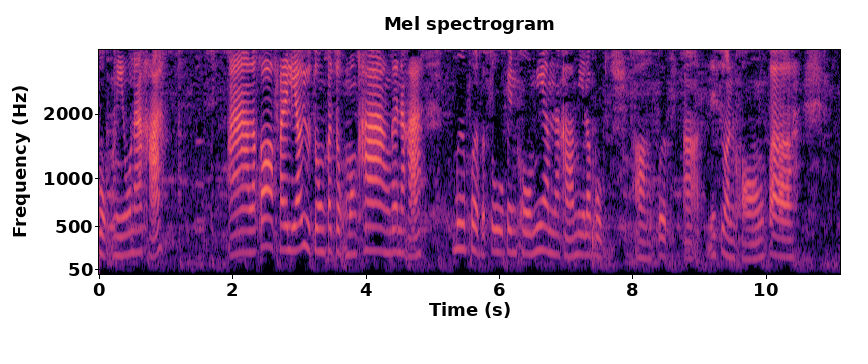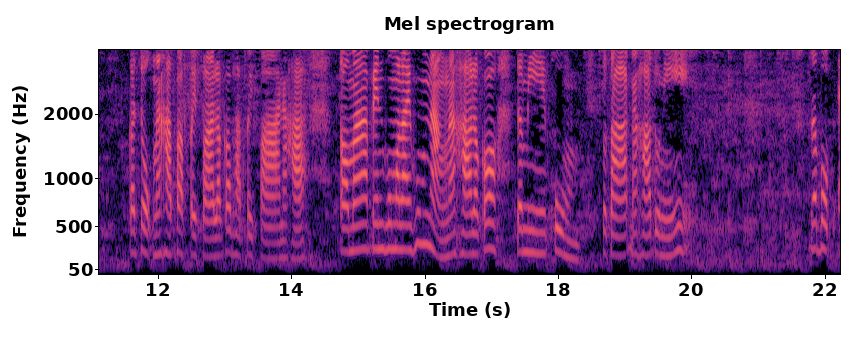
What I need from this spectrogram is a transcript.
16 นิ้วนะคะอ่าแล้วก็ไฟเลี้ยวอยู่ตรงกระจกมองข้างด้วยนะคะ มือเปิดประตูเป็นโครเมียมนะคะ มีระบบเปิดในส่วนของกระจกนะคะ ปรับไฟฟ้าแล้วก็พับไฟฟ้านะคะ ต่อมาเป็นพวงมาลัยหุ้มหนังนะคะ แล้วก็จะมีปุ่มสตาร์ทนะคะตัวนี้ ระบบแอ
